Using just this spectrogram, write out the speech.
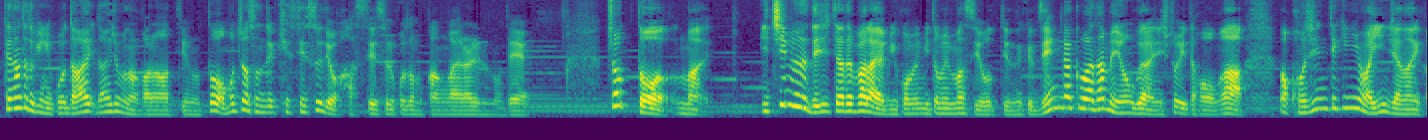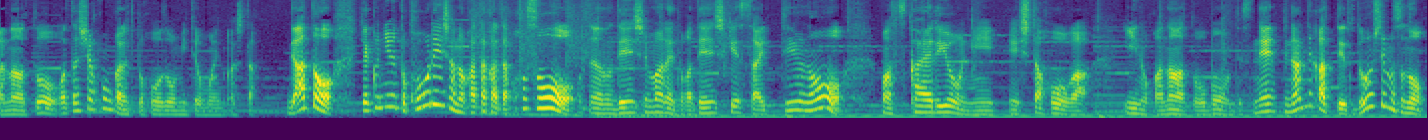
ってなった時にこれ大丈夫なのかなっていうのともちろんそれで手数料発生することも考えられるのでちょっとまあ一部デジタル払いは認め認めますよっていうんだけど全額はダメよぐらいにしといた方が、まあ、個人的にはいいんじゃないかなと私は今回のちょっと報道を見て思いました。であと逆に言うと高齢者の方々こそあの電子マネーとか電子決済っていうのを、まあ、使えるようにした方がいいのかなと思うんですね。なんでかっていうとどうしてもその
